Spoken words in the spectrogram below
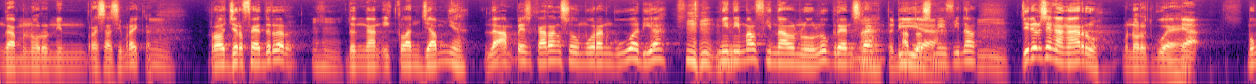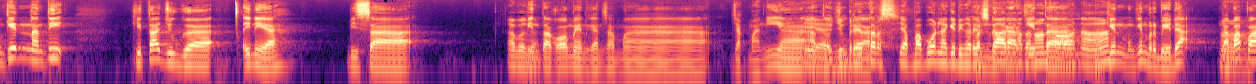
nggak menurunin prestasi mereka. Hmm. Roger Federer dengan iklan jamnya, lah sampai sekarang seumuran gua dia minimal final melulu Grand Slam Nah, atau dia. semifinal. Jadi harusnya nggak ngaruh menurut gue. Ya. Mungkin nanti kita juga ini ya bisa Apa minta komen kan sama Jakmania Iya, atau juga Jebreters siapa pun lagi dengerin sekarang atau kita nonton. ah. mungkin mungkin berbeda nggak apa-apa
